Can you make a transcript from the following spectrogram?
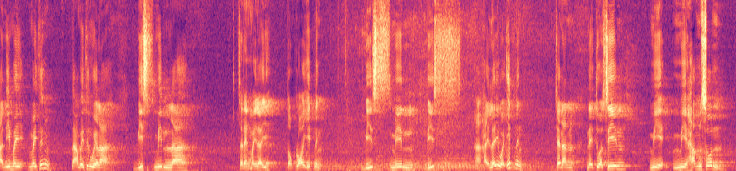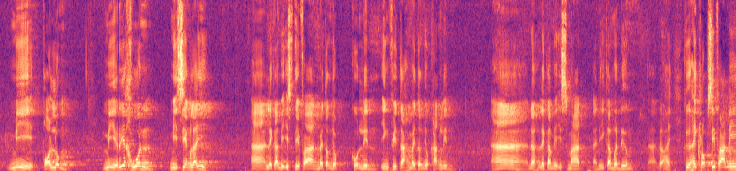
อันนี้ไม่ไม่ถึงนะไม่ถึงเวลาบิสมิลลาแสดงไม่เลยต้องปล่อยอีกหนึ่งบิสมิลบิสอ่าให้เลยว่าอีกหนึ่ง ฉะนั้นในตัวซีนมีมีฮัมซุนมีพรลม มีเรียกวนมีเสียงไลอ่าแล้วก็มีอิสติฟาน ไม่ต้องยกโคนลิน อิงฟิตะไม่ต้องยกคางลินอ่าเนอะแล้วก็มีอิสมาตอันนี้ก็เหมือนเดิมนะก็ให้คือให้ครบซีฟานนี้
